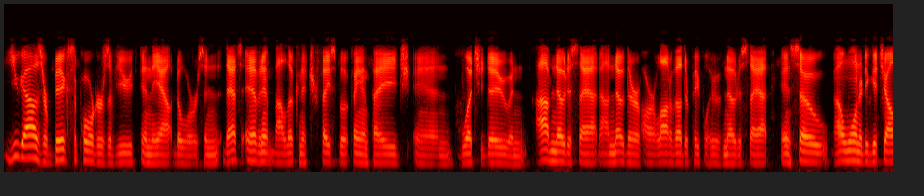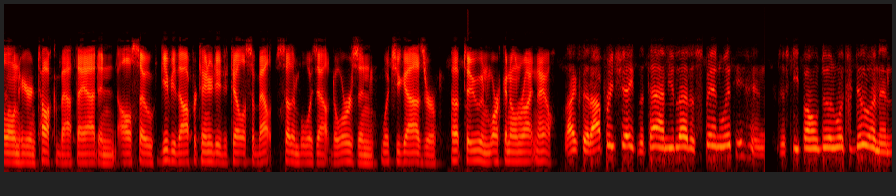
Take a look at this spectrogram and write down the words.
you guys are big supporters of youth in the outdoors and that's evident by looking at your Facebook fan page and what you do and I've noticed that. I know there are a lot of other people who have noticed that. And so I wanted to get y'all on here and talk about that and also give you the opportunity to tell us about Southern Boys Outdoors and what you guys are up to and working on right now. Like I said, I appreciate the time you let us spend with you, and just keep on doing what you're doing. And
